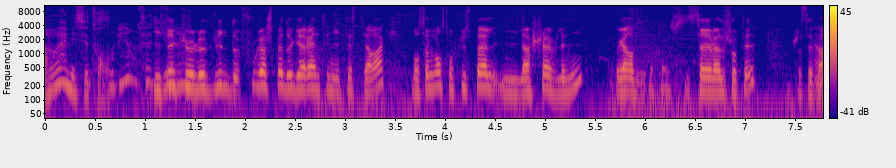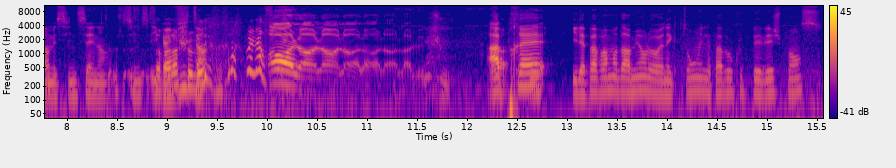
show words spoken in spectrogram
Ah ouais, mais c'est trop bien en fait. Qui fait que le build full HP de Garen Trinité Sterak, non seulement son Q-spell il achève l'ennemi, regarde, si t'arrives à le choper, je sais Ah pas. non, mais c'est insane. Hein. Ça- ça. Il va vite. hein. Oh là là là là là là, le Q. Après, il a pas vraiment d'armure, le Renekton. Il a pas beaucoup de PV, je pense.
